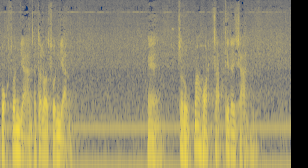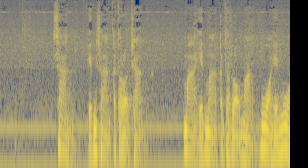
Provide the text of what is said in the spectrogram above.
พวกส่วนอย่างกับทะเลาะส่วนอย่างสรุปมาหอดซัดที่ไรฉานสร้างเห็นสร้างกับทะเลาะช่างมาเห็นมากันทะเลาะมาง่วเห็นง่ว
